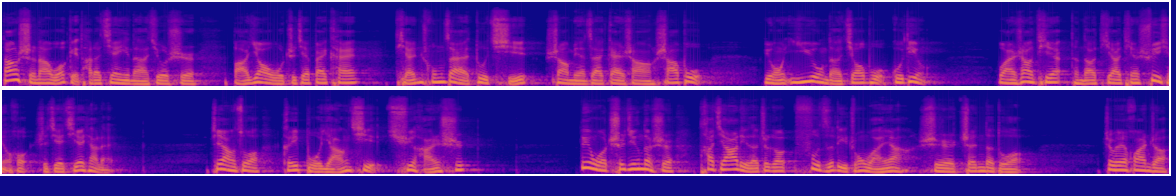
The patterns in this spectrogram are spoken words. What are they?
当时呢，我给他的建议呢，就是把药物直接掰开。填充在肚脐上面，再盖上纱布，用医用的胶布固定，晚上贴，等到第二天睡醒后直接揭下来。这样做可以补阳气、驱寒湿。令我吃惊的是，他家里的这个附子理中丸呀，是真的多。这位患者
